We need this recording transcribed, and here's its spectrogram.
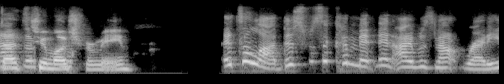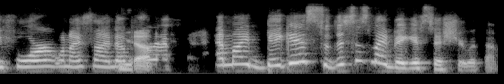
that's the- too much for me. it's a lot. This was a commitment I was not ready for when I signed up Yeah. for it. And my biggest, so this is my biggest issue with them.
